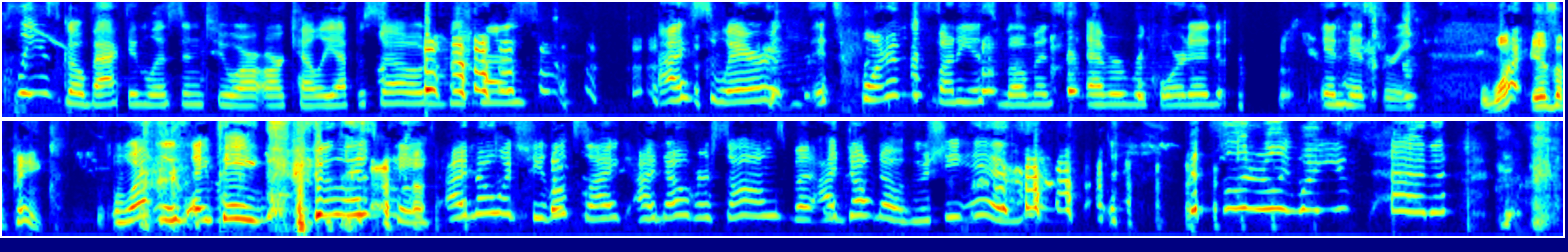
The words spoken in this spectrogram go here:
please go back and listen to our R. Kelly episode because I swear it's one of the funniest moments ever recorded in history. What is a Pink? What is a pink? Who is pink? I know what she looks like. I know her songs, but I don't know who she is. That's literally what you said.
